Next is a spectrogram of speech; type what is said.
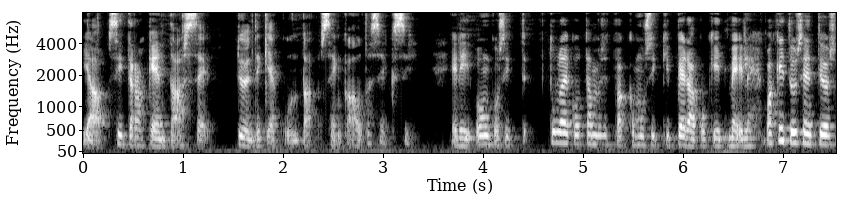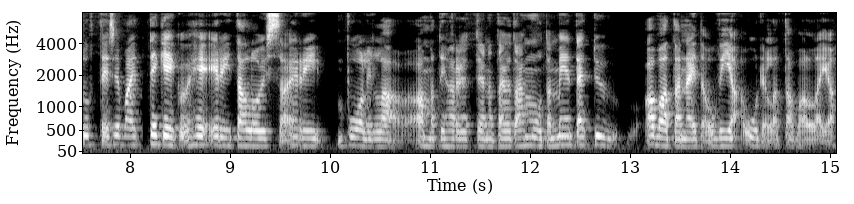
Ja sitten rakentaa se työntekijäkunta sen kaltaiseksi. Eli onko sitten, tuleeko tämmöiset vaikka musiikkipedagogit meille vakituiseen työsuhteeseen vai tekeekö he eri taloissa, eri puolilla ammattiharjoittajana tai jotain muuta. Meidän täytyy avata näitä ovia uudella tavalla ja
